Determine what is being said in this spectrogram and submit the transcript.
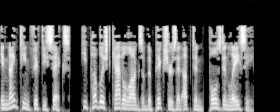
in 1956. He published catalogues of the pictures at Upton, Polesden Lacey,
